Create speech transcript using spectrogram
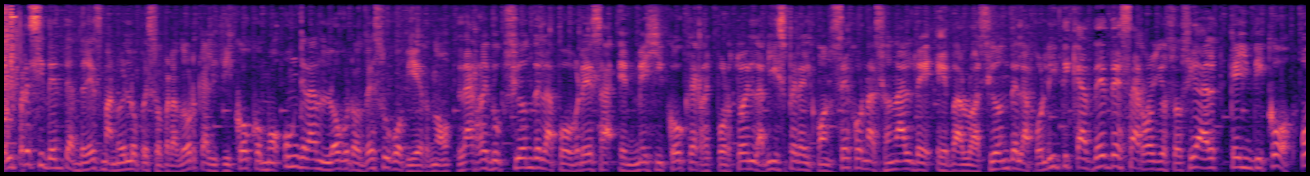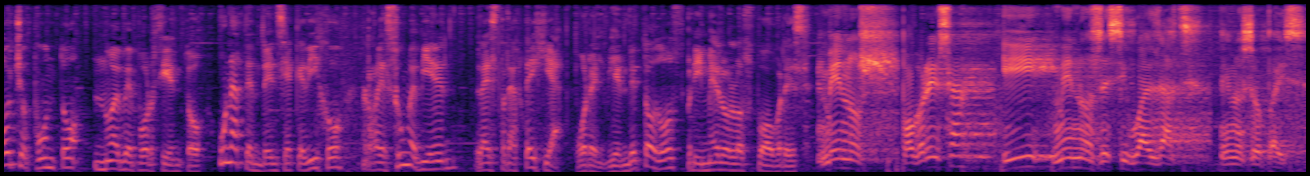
El presidente Andrés Manuel López Obrador calificó como un gran logro de su gobierno la reducción de la pobreza en México que reportó en la víspera el Consejo Nacional de Evaluación de la Política de Desarrollo Social que indicó 8.9%, una tendencia que dijo resume bien la estrategia por el bien de todos, primero los pobres. Menos pobreza y menos desigualdad en nuestro país.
